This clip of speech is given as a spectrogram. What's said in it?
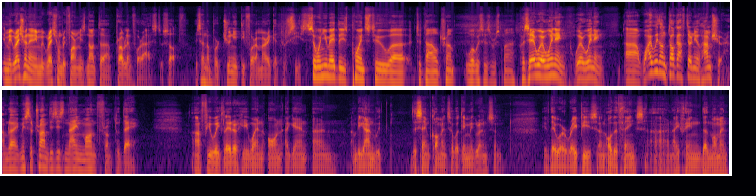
Immigration and immigration reform is not a problem for us to solve. It's an opportunity for America to seize. So when you made these points to uh, to Donald Trump, what was his response? Jose, we're winning. We're winning. Uh, why we don't talk after New Hampshire? I'm like, Mr. Trump, this is nine months from today. A few weeks later, he went on again and, and began with the same comments about immigrants and if they were rapists and other things. And I think that moment,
